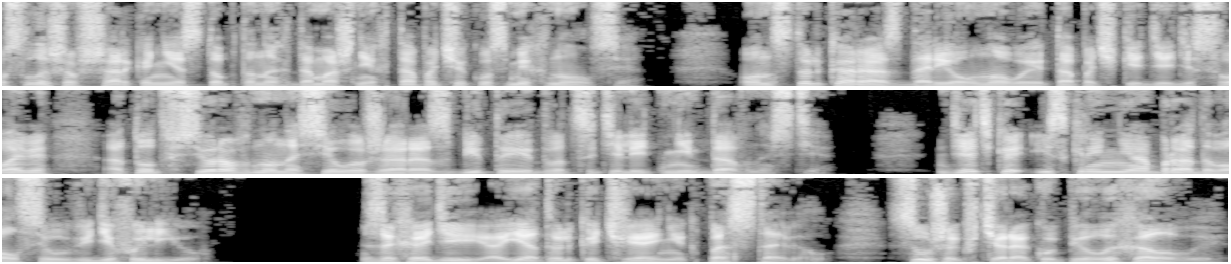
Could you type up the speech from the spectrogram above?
Услышав шарканье стоптанных домашних тапочек, усмехнулся. Он столько раз дарил новые тапочки деде Славе, а тот все равно носил уже разбитые двадцатилетней давности. Дядька искренне обрадовался, увидев Илью. «Заходи, а я только чайник поставил. Сушек вчера купил и халвы».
